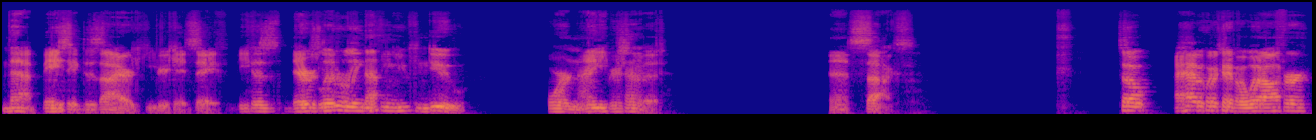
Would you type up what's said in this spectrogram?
that basic desire to keep your kids safe because there's literally nothing you can do for 90% of it. And it sucks. So, I have a quick tip I would offer.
